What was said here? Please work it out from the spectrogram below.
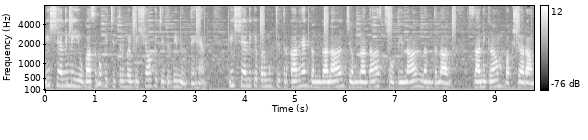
इस शैली में योगासनों के चित्र व विषयों के चित्र भी मिलते हैं। इस शैली के प्रमुख चित्रकार हैं गंगालाल, जमुनादास, छोटेलाल, नंदलाल सालिग्राम बख्शाराम,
